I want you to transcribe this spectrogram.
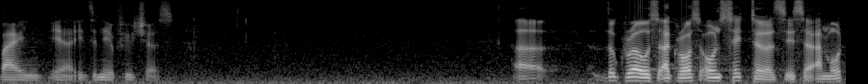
buying in the near futures. Uh, the growth across all sectors is uh, almost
